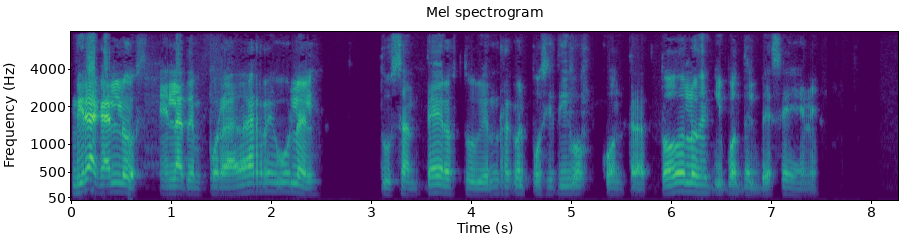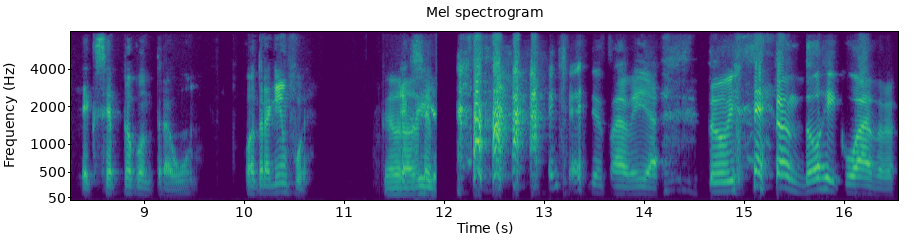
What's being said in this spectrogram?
Mira, Carlos, en la temporada regular, tus santeros tuvieron un récord positivo contra todos los equipos del BCN, excepto contra uno. ¿Contra quién fue? Quebradilla. Yo sabía. Tuvieron dos y cuatro.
